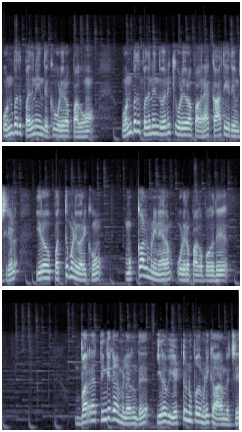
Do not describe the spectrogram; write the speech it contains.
ஒன்பது பதினைந்துக்கு ஒளிபரப்பாகும். ஒன்பது பதினைந்து வரைக்கும் ஒளிபரப்பாகிற கார்த்திகை தீபம் சீரியல் இரவு பத்து மணி வரைக்கும் முக்கால் மணி நேரம் ஒளிபரப்பாக போகுது. வர்ற திங்கக்கிழமையிலிருந்து இரவு எட்டு முப்பது மணிக்கு ஆரம்பித்து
